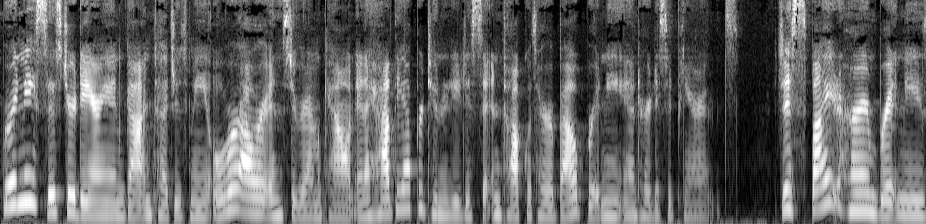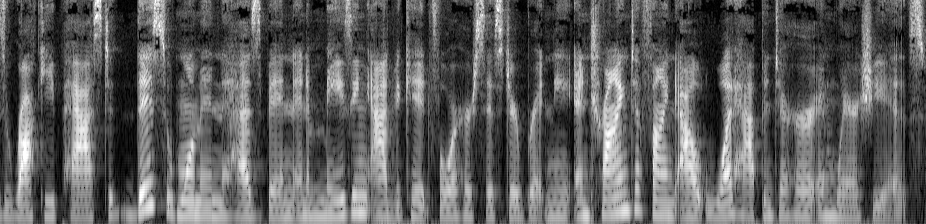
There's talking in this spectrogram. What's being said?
Brittany's sister Darian got in touch with me over our Instagram account, and I had the opportunity to sit and talk with her about Brittany and her disappearance. Despite her and Brittany's rocky past, this woman has been an amazing advocate for her sister Brittany and trying to find out what happened to her and where she is.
